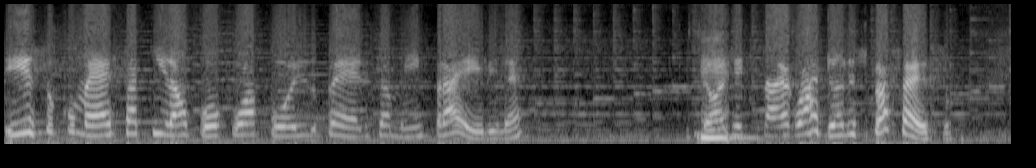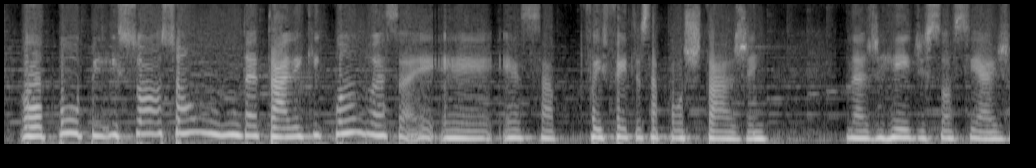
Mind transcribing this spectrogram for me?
E isso começa a tirar um pouco o apoio do PL também para ele, né? Então é. a gente está aguardando esse processo. Ô, Pupi, e só, só um detalhe, que quando essa, é, é, essa foi feita essa postagem nas redes sociais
